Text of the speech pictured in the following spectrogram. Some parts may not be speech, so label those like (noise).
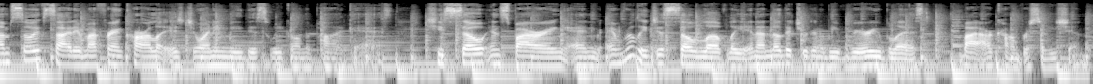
I'm so excited. My friend Carla is joining me this week on the podcast. She's so inspiring and, and really just so lovely. And I know that you're going to be very blessed by our conversation.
